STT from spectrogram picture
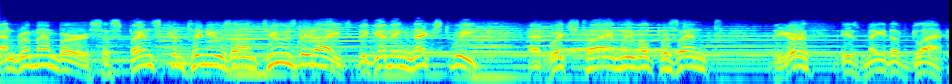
And remember, suspense continues on Tuesday nights beginning next week, at which time we will present The Earth is Made of Glass.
